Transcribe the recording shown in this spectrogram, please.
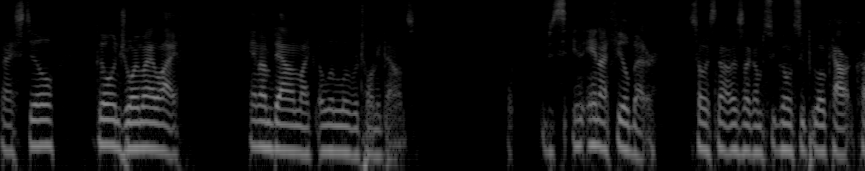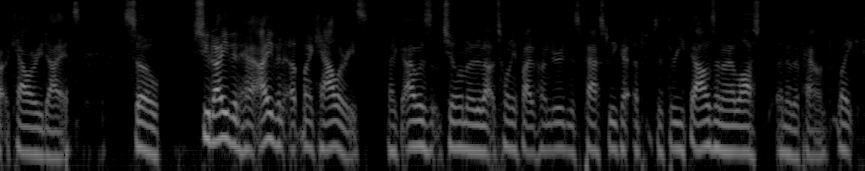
And I still go enjoy my life. And I'm down like a little over 20 pounds. And I feel better. So it's not it's like I'm going super low cal- calorie diets. So shoot, I even had I even upped my calories. Like I was chilling at about 2,500, and this past week I upped it to 3,000. I lost another pound. Like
